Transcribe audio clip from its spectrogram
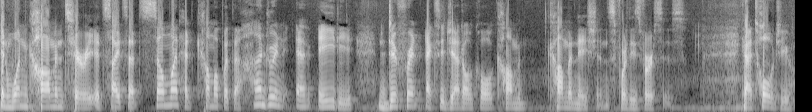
in one commentary, it cites that someone had come up with 180 different exegetical com- combinations for these verses. Yeah, I told you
